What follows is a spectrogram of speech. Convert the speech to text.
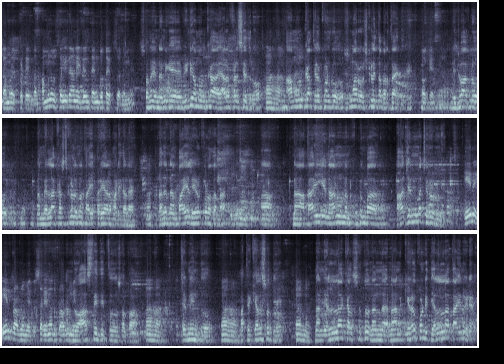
ಚಾಮರಾಜಪೇಟೆಯಿಂದ. ಅಮ್ಮನವ್ರ ಸನ್ನಿಧಾನ ಇದೆ ಅಂತ ಹೆಂಗ್ ಗೊತ್ತಾಯ್ತು ಸರ್ ನಿಮಗೆ? ಸ್ವಾಮಿ ನನಗೆ ವಿಡಿಯೋ ಮೂಲಕ ಯಾರೋ ಕಳಿಸಿದ್ರು. ಆ ಮೂಲಕ ತಿಳ್ಕೊಂಡು ಸುಮಾರು ವರ್ಷಗಳಿಂದ ಬರ್ತಾ ಇದ್ದೀವಿ. ಓಕೆ. ನಿಜವಾಗ್ಲೂ ನಮ್ಮೆಲ್ಲ ಕಷ್ಟಗಳನ್ನು ತಾಯಿ ಪರಿಹಾರ ಮಾಡಿದ್ದಾಳೆ. ಅದನ್ನ ಬಾಯಲ್ಲಿ ಹೇಳ್ಕೊಳ್ಳೋದಲ್ಲ. ಆ, ನಾ ತಾಯಿಗೆ ನಾನು ನನ್ನ ಕುಟುಂಬ ಆ ಜನ್ಮ ಚಿರಋಣಿ. ಏನು ಏನು ಪ್ರಾಬ್ಲಮ್ ಇತ್ತು ಸರ್? ಏನಾದರೂ ಪ್ರಾಬ್ಲಮ್ ಇತ್ತು ಆಸ್ತಿ ಇದ್ದಿತ್ತು ಸ್ವಲ್ಪ. ಹಾಂ ಹಾಂ. ಜಮೀನ್ದು ಮತ್ತೆ ಕೆಲಸದ್ದು ನನ್ನ ಎಲ್ಲಾ ಕೆಲಸದ್ದು ನನ್ನ ನಾನು ಕೇಳ್ಕೊಂಡಿದ್ದು ಎಲ್ಲಾ ತಾಯಿನೂ ಇಡೇರಿ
